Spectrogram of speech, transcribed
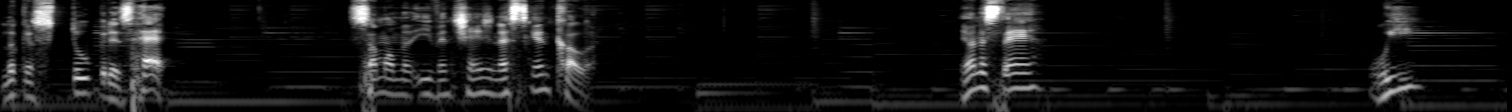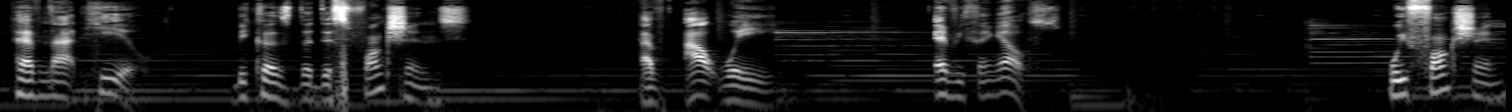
looking stupid as heck. Some of them even changing their skin color. You understand? We have not healed because the dysfunctions have outweighed everything else. We function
